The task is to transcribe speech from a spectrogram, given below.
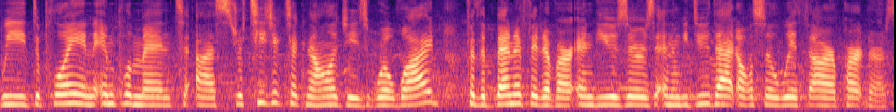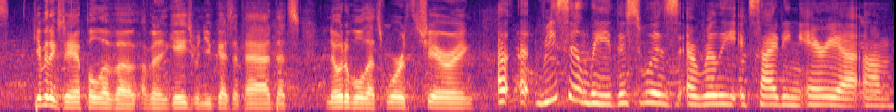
We deploy and implement uh, strategic technologies worldwide for the benefit of our end users, and we do that also with our partners. Give an example of, a, of an engagement you guys have had that's notable, that's worth sharing. Uh, uh, recently, this was a really exciting area. Um,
